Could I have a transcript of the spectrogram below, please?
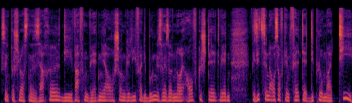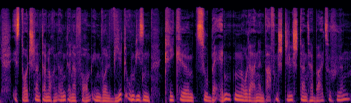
sind beschlossene Sache. Die Waffen werden ja auch schon geliefert. Die Bundeswehr soll neu aufgestellt werden. Wie sieht es denn aus auf dem Feld der Diplomatie? Ist Deutschland da noch in irgendeiner Form involviert, um diesen Krieg ähm, zu beenden oder einen Waffenstillstand herbeizuführen?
